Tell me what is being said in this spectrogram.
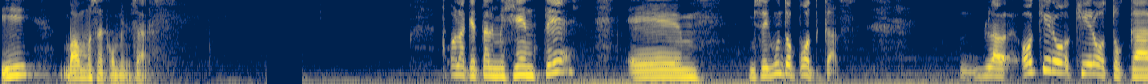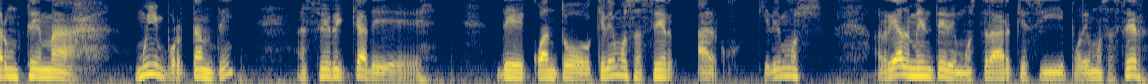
y vamos a comenzar. Hola, ¿qué tal mi gente? Em, mi segundo podcast. Hoy quiero, quiero tocar un tema muy importante acerca de, de cuánto queremos hacer algo. Queremos realmente demostrar que sí podemos hacer.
